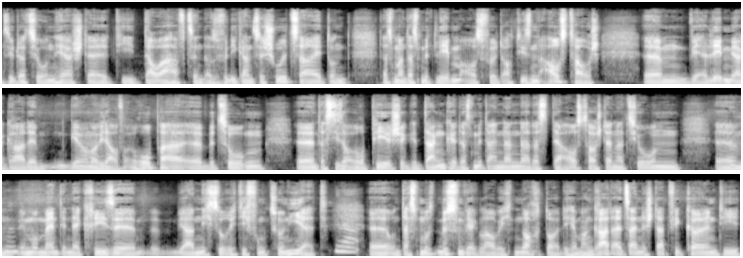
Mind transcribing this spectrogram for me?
Situationen herstellt, die dauerhaft sind, also für die ganze Schulzeit und dass man das mit Leben ausfüllt, auch diesen Austausch. Ähm, ähm, wir erleben ja gerade, gehen wir mal wieder auf Europa äh, bezogen, äh, dass dieser europäische Gedanke, das Miteinander, dass der Austausch der Nationen ähm, mhm. im Moment in der Krise äh, ja nicht so richtig funktioniert. Ja. und das müssen wir, glaube ich, noch deutlicher machen. Gerade als eine Stadt wie Köln, die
